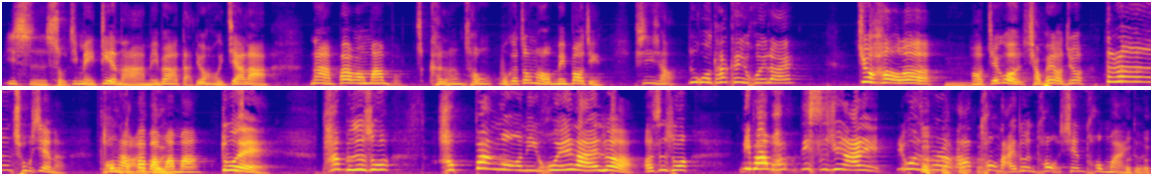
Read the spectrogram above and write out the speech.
一时手机没电啊，没办法打电话回家啦。那爸爸妈妈可能从五个钟头没报警，心想如果他可以回来就好了，好，结果小朋友就噔噔出现了，通常爸爸妈妈对他不是说好棒哦，你回来了，而是说。你把我，你死去哪里？你为什么？然后痛打一顿，痛先痛骂一顿，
